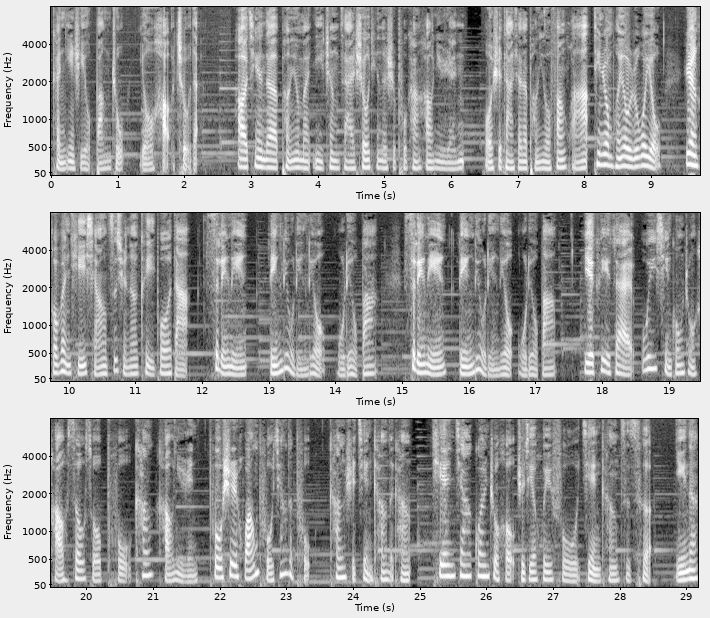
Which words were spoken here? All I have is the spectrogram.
肯定是有帮助、有好处的。好，亲爱的朋友们，你正在收听的是《普康好女人》，我是大家的朋友芳华。听众朋友，如果有任何问题想要咨询呢，可以拨打四零零零六零六五六八，四零零零六零六五六八，也可以在微信公众号搜索“普康好女人”，普是黄浦江的浦，康是健康的康。添加关注后，直接恢复健康自测，您呢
